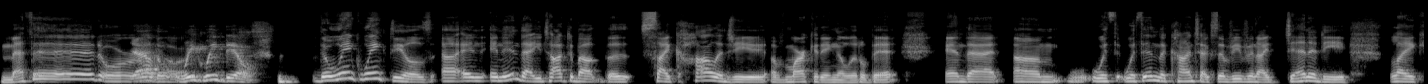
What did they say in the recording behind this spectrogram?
method or yeah the or, wink wink deals the wink wink deals uh, and and in that you talked about the psychology of marketing a little bit and that um with within the context of even identity like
